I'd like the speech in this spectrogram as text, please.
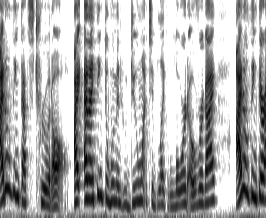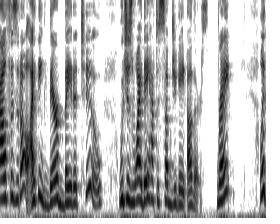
I don't think that's true at all. I and I think the women who do want to like lord over a guy, I don't think they're alphas at all. I think they're beta too, which is why they have to subjugate others, right? Like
